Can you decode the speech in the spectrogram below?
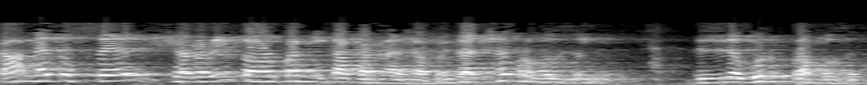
کہا، میں تو اس سے شرعی طور پر نکاح کرنا چاہتا ہوں. یہ اچھا proposal this is a good proposal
